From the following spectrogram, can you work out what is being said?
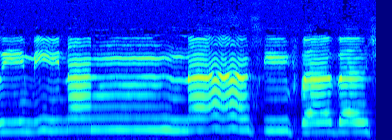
من الناس فبشرهم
